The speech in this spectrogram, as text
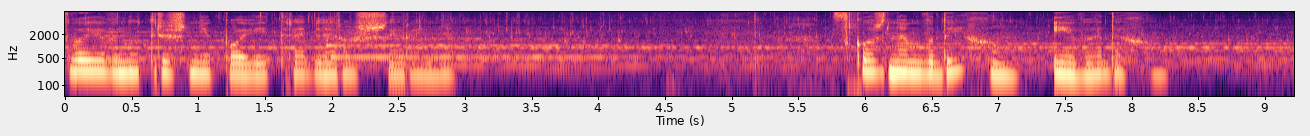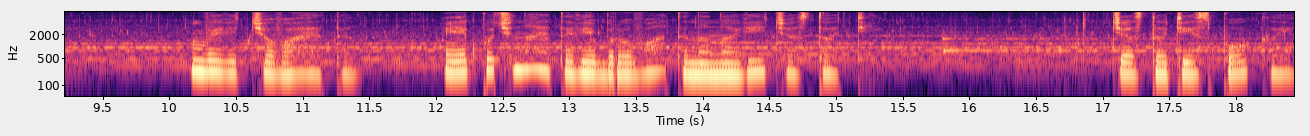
своє внутрішнє повітря для розширення. З кожним вдихом і видихом ви відчуваєте, як починаєте вібрувати на новій частоті, частоті спокою,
